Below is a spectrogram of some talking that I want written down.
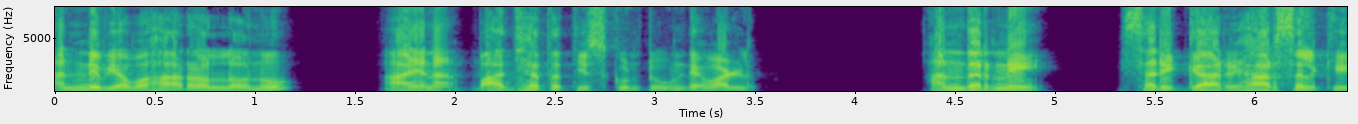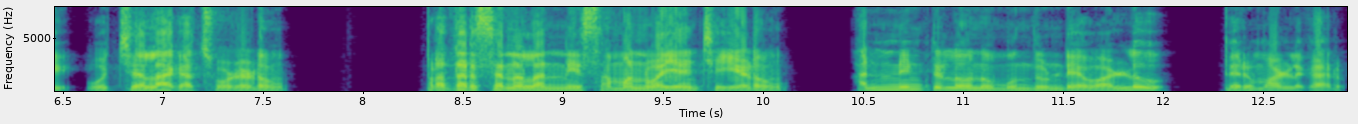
అన్ని వ్యవహారాల్లోనూ ఆయన బాధ్యత తీసుకుంటూ ఉండేవాళ్ళు అందర్నీ సరిగ్గా రిహార్సల్కి వచ్చేలాగా చూడడం ప్రదర్శనలన్నీ సమన్వయం చెయ్యడం అన్నింటిలోనూ ముందుండేవాళ్ళు పెరుమాళ్ళుగారు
